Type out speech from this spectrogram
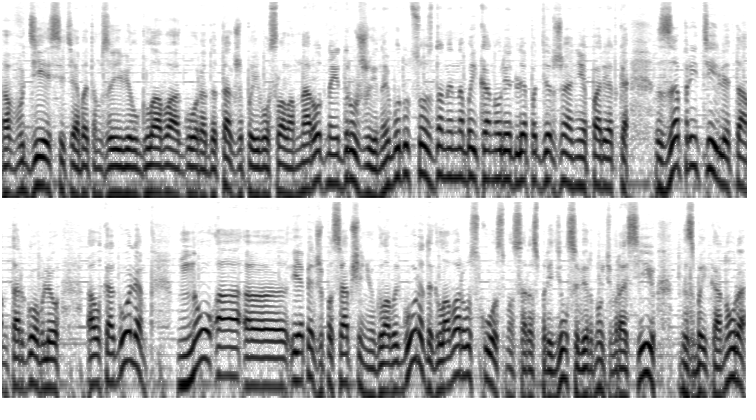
В 10 об этом заявил глава города. Также, по его словам, народные дружины будут созданы на Байконуре для поддержания порядка. Запретили там торговлю торговлю алкоголем. Ну, а, э, и опять же, по сообщению главы города, глава Роскосмоса распорядился вернуть в Россию с Байконура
